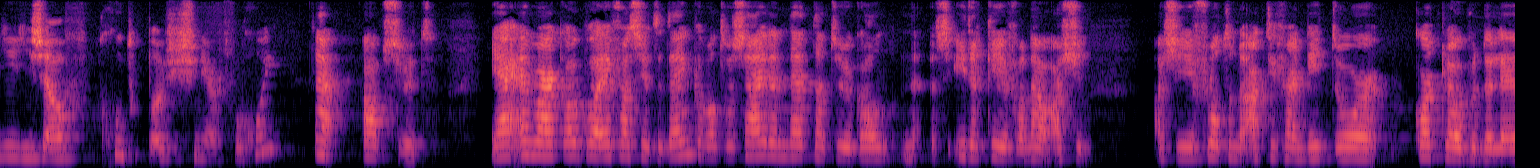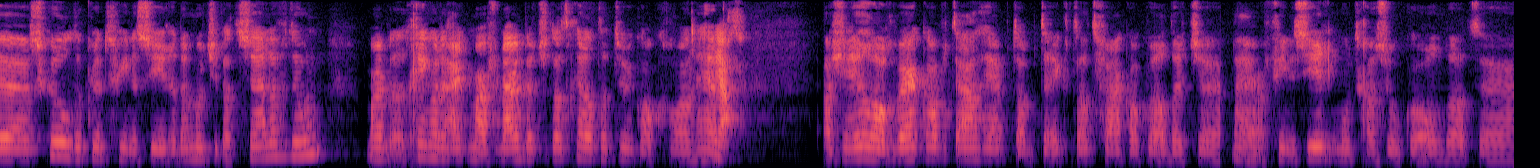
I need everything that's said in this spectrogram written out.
je jezelf goed positioneert voor groei. Ja, absoluut. Ja, en waar ik ook wel even aan zit te denken, want we zeiden net natuurlijk al iedere keer van, nou, als je als je, je vlottende activa niet door kortlopende schulden kunt financieren, dan moet je dat zelf doen. Maar dan gingen we er eigenlijk maar vanuit dat je dat geld natuurlijk ook gewoon hebt. Ja. Als je heel hoog werkkapitaal hebt, dan betekent dat vaak ook wel dat je nou ja, financiering moet gaan zoeken om dat, uh,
